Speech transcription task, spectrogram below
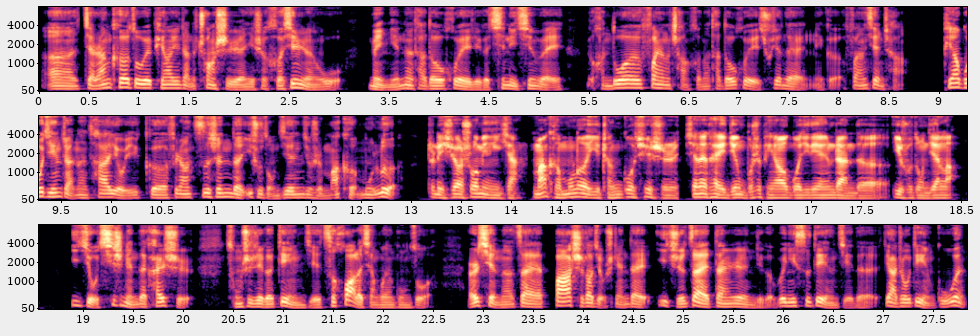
呃，贾樟柯作为平遥影展的创始人，也是核心人物，每年呢他都会这个亲力亲为，很多放映的场合呢他都会出现在那个放映现场。平遥国际影展呢，它有一个非常资深的艺术总监，就是马可穆勒。这里需要说明一下，马可穆勒已成过去时，现在他已经不是平遥国际电影展的艺术总监了。一九七十年代开始从事这个电影节策划的相关工作，而且呢，在八十到九十年代一直在担任这个威尼斯电影节的亚洲电影顾问。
